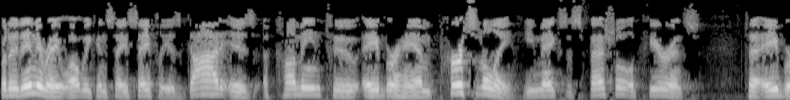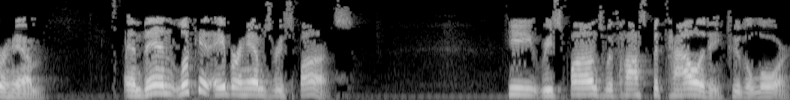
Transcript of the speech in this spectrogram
But at any rate, what we can say safely is God is coming to Abraham personally. He makes a special appearance to Abraham. And then look at Abraham's response. He responds with hospitality to the Lord.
